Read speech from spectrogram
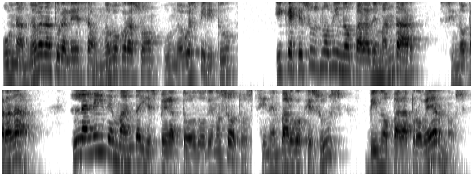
una nueva naturaleza, un nuevo corazón, un nuevo espíritu, y que Jesús no vino para demandar, sino para dar. La ley demanda y espera todo de nosotros. Sin embargo, Jesús vino para proveernos.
